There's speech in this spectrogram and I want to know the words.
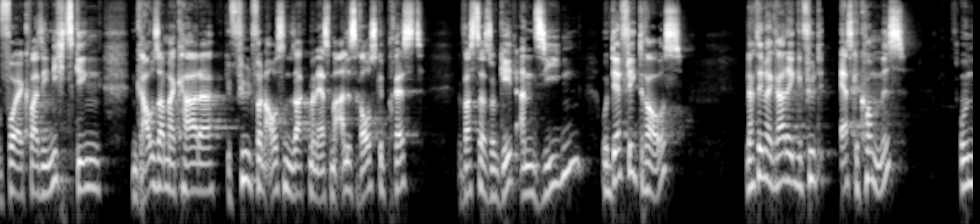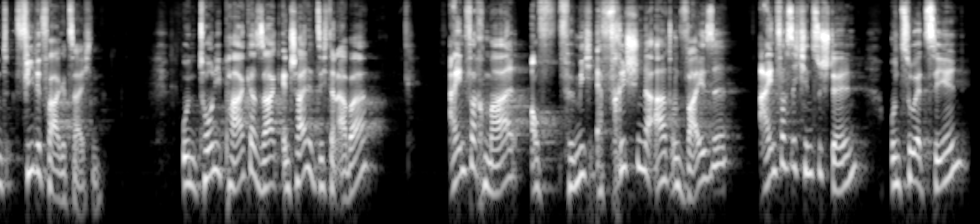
wo vorher quasi nichts ging. Ein grausamer Kader, gefühlt von außen sagt man erstmal alles rausgepresst was da so geht an Siegen. Und der fliegt raus, nachdem er gerade gefühlt erst gekommen ist und viele Fragezeichen. Und Tony Parker sagt, entscheidet sich dann aber, einfach mal auf für mich erfrischende Art und Weise einfach sich hinzustellen und zu erzählen,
